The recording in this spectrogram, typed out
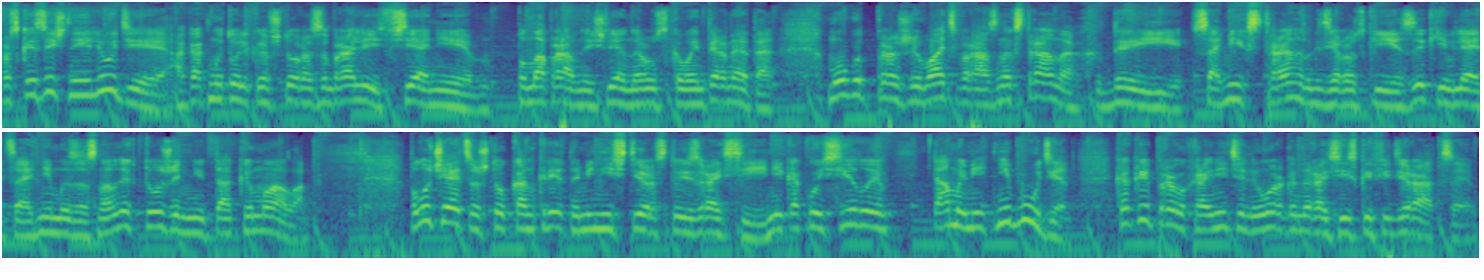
Русскоязычные люди, а как мы только что разобрались, все они полноправные члены русского интернета, могут проживать в разных странах, да и самих стран, где русский язык является одним из основных, тоже не так и мало. Получается, что конкретно министерство из России никакой силы там иметь не будет, как и правоохранительные органы Российской Федерации.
